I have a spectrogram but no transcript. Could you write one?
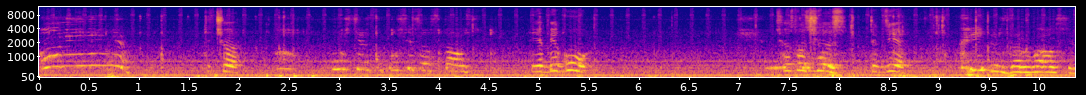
О, не-не-не-не. Ты чё? Полсердца, полсердца осталось. Я бегу. Что случилось? Ты где? Крипер взорвался.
